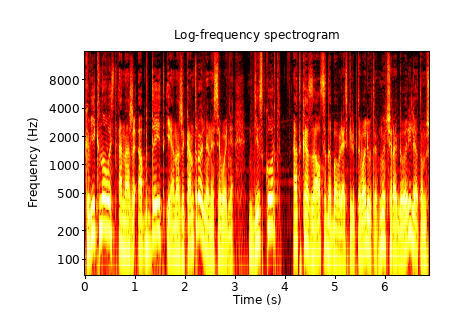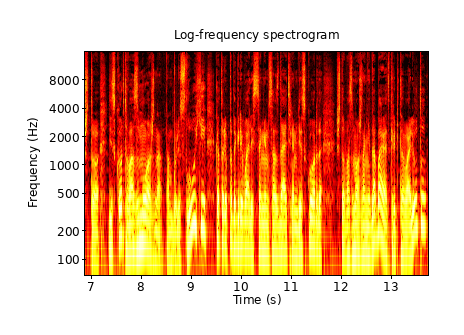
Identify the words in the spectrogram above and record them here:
Квик новость, она же апдейт и она же контрольная на сегодня. Discord отказался добавлять криптовалюты. Мы вчера говорили о том, что Discord возможно, там были слухи, которые подогревались самим создателем Discord, что, возможно, они добавят криптовалюту,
